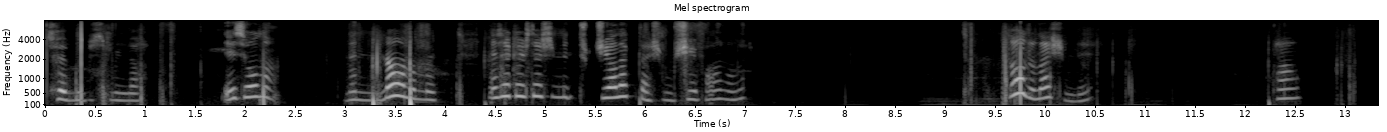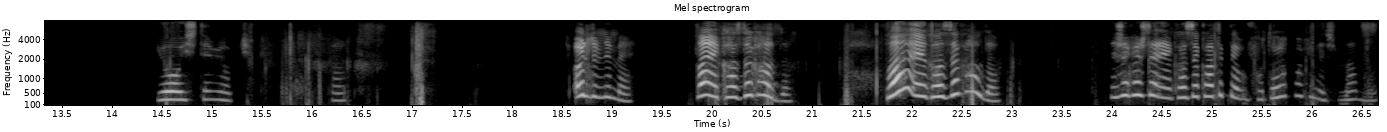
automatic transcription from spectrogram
Tövbe bismillah. Neyse oğlum. Ne, ne oğlum bu? Neyse arkadaşlar şimdi Türkçe alak da şimdi bir şey falan olur. Ne oldu lan şimdi? Tamam. Yo istemiyorum çık. Tamam. Öldüm değil mi? Lan enkazda kaldım. Lan enkazda kaldım. Neyse arkadaşlar enkazda kaldık da fotoğraf makinesi lan bu?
